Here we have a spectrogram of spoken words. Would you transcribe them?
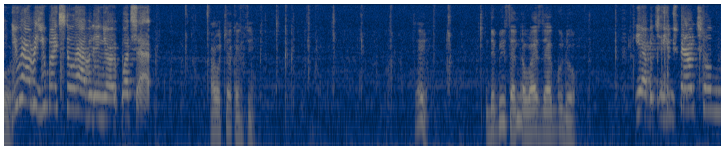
old. You have it. You might still have it in your WhatsApp. I will check and see. Hey. The beets and the rice, they are good though. Yeah, but you, you sound too.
